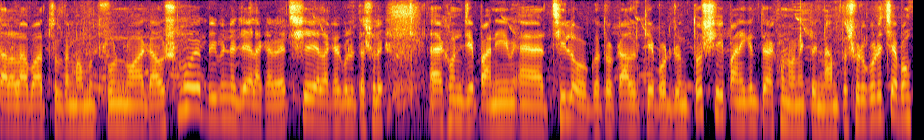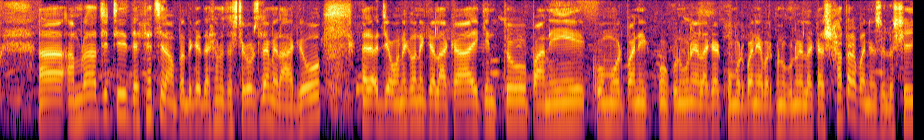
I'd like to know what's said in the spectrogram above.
জালালাবাদ, সুলতান মাহমুদপুর নোয়াগাঁও সহ বিভিন্ন যে এলাকা রয়েছে, সেই এলাকাগুলোতে আসলে এখন যে পানি ছিল গতকালকে পর্যন্ত, সেই পানি কিন্তু এখন অনেকটাই নামতে শুরু করেছে এবং আমরা যেটি দেখেছিলাম, আপনাদেরকে দেখানোর চেষ্টা করেছিলাম, এর আগেও যে অনেক অনেক এলাকায় কিন্তু পানি, কোমর পানি, কোনো কোনো এলাকায় কোমর পানি, আবার কোনো কোনো এলাকায় সাঁতার পানিও ছিল, সেই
